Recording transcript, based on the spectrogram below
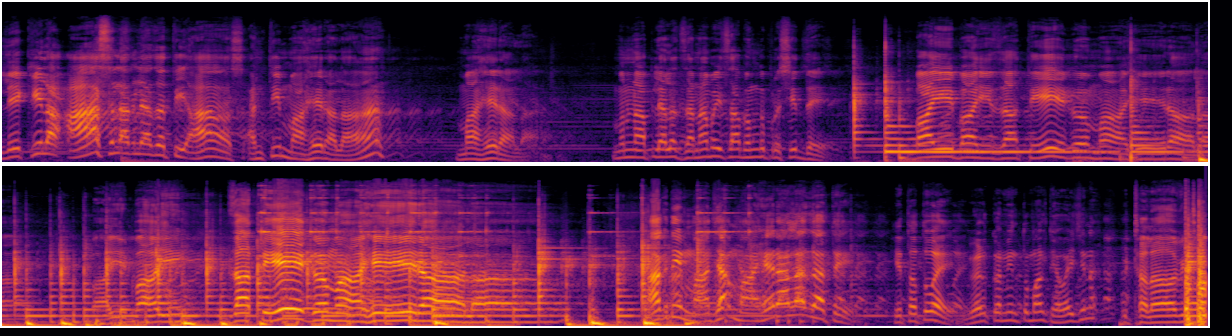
लेकीला आस लागल्या जाती आस. आणि ती माहेराला माहेराला. म्हणून आपल्याला जनाबाईचा अभंग प्रसिद्ध आहे. बाई बाई जाते ग माहेराला. बाई बाई जाते ग माहेराला. अगदी माझ्या माहेराला जाते. हे तत्व आहे. वेळ कमी न तुम्हाला ठेवायची ना? विठ्ठला विठ्ठला.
